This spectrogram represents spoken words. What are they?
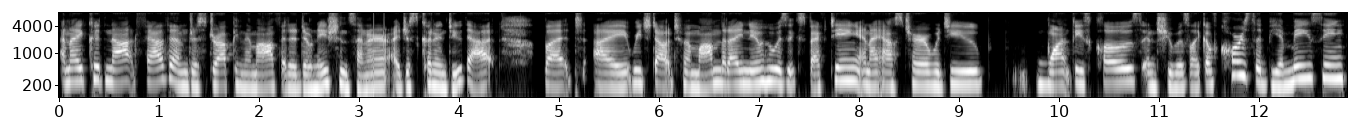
And I could not fathom just dropping them off at a donation center. I just couldn't do that. But I reached out to a mom that I knew who was expecting and I asked her, would you want these clothes? And she was like, Of course, it'd be amazing.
